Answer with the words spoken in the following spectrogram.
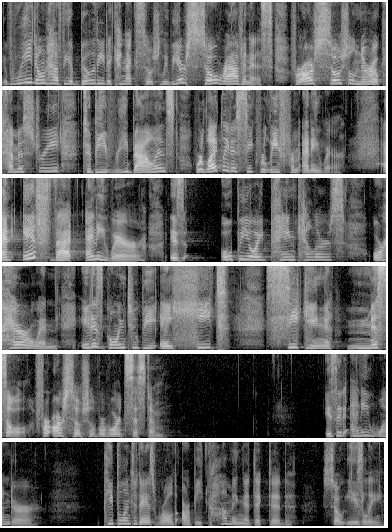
If we don't have the ability to connect socially, we are so ravenous for our social neurochemistry to be rebalanced, we're likely to seek relief from anywhere. And if that anywhere is opioid painkillers or heroin, it is going to be a heat seeking missile for our social reward system. Is it any wonder people in today's world are becoming addicted so easily?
